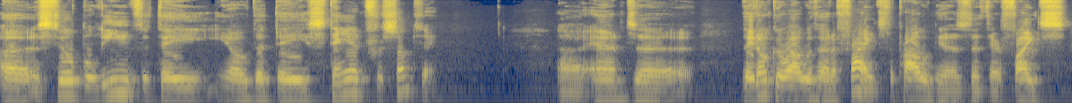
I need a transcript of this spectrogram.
uh, still believe that they, you know, that they stand for something, uh, and uh, they don't go out without a fight. The problem is that their fights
